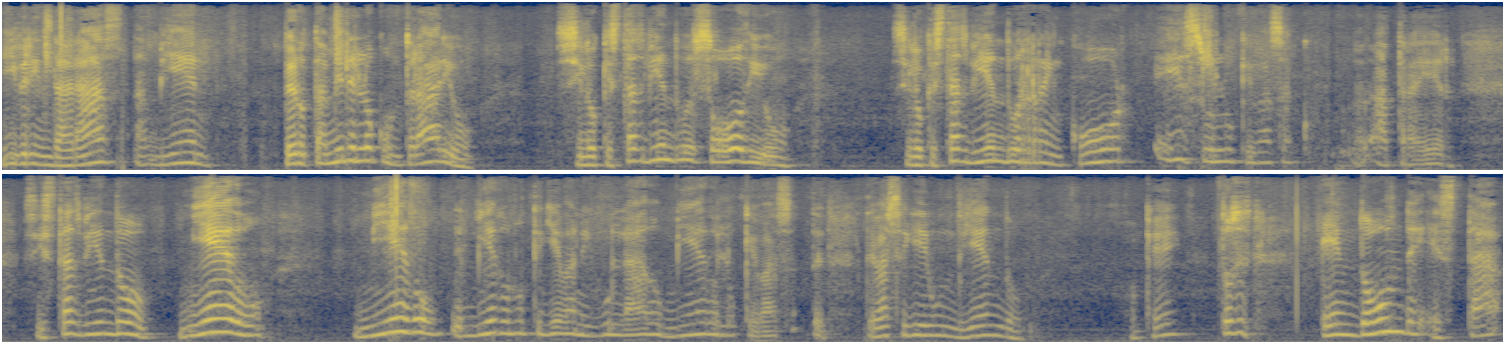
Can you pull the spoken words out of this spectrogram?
Y brindarás también Pero también es lo contrario. Si lo que estás viendo es odio, si lo que estás viendo es rencor, eso es lo que vas a atraer. Si estás viendo miedo, miedo, el miedo no te lleva a ningún lado, miedo es lo que vas, te, te va a seguir hundiendo. ¿Ok? Entonces, ¿en dónde está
